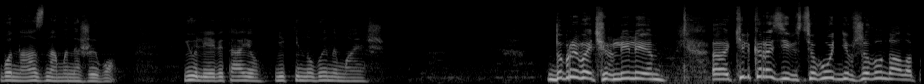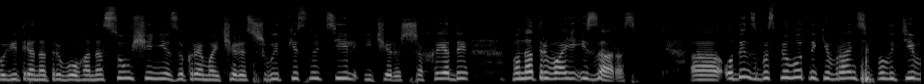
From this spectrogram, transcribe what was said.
Вона з нами наживо. Юлія, вітаю. Які новини маєш? Добрий вечір, Лілія. Е, Кілька разів сьогодні вже лунала повітряна тривога на Сумщині, зокрема і через швидкісну ціль, і через шахеди. Вона триває і зараз. Е, Один з безпілотників вранці полетів,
